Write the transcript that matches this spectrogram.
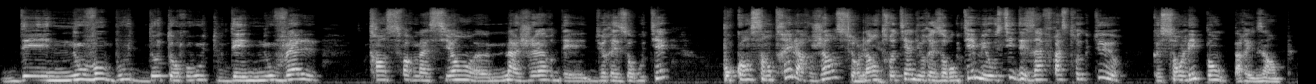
des nouveaux bouts d'autoroute ou des nouvelles transformations euh, majeures du réseau routier pour concentrer l'argent sur l'entretien du réseau routier, mais aussi des infrastructures, que sont les ponts, par exemple.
